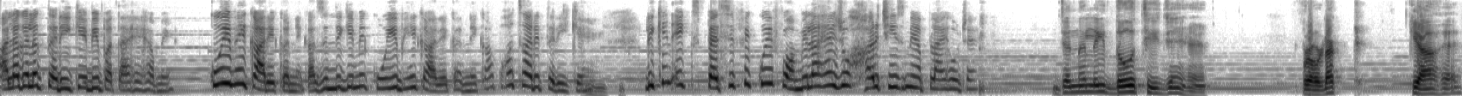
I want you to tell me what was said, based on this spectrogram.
अलग अलग तरीके भी पता है हमें। कोई भी कार्य करने का ज़िंदगी में कोई भी कार्य करने का बहुत सारे तरीके हैं। हम्म। लेकिन एक स्पेसिफिक कोई फॉर्मूला है जो हर चीज़ में अप्लाई हो जाए? जनरली दो चीज़ें हैं। प्रोडक्ट क्या है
